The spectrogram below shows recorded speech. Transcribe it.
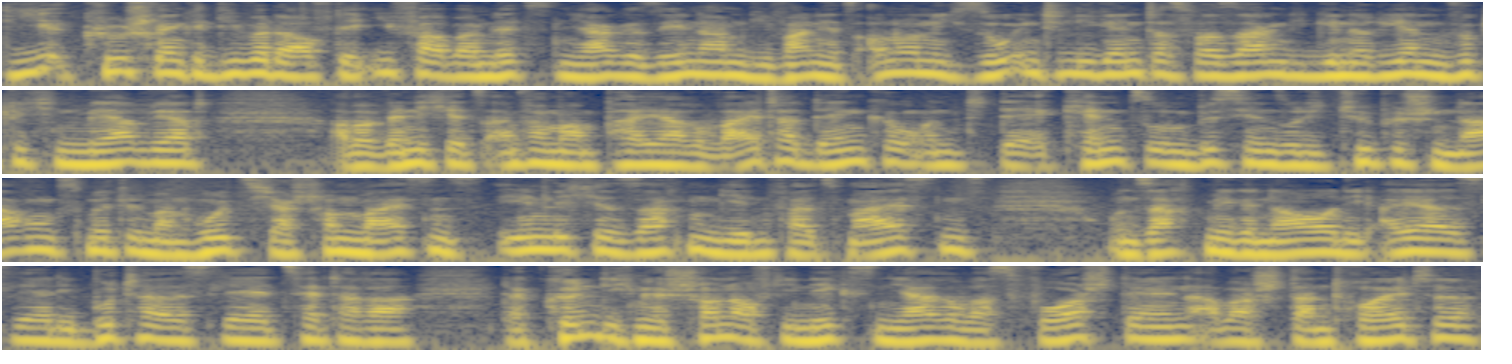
die Kühlschränke, die wir da auf der IFA beim letzten Jahr gesehen haben, die waren jetzt auch noch nicht so intelligent, dass wir sagen, die generieren wirklich einen Mehrwert. Aber wenn ich jetzt einfach mal ein paar Jahre weiter denke und der erkennt so ein bisschen so die typischen Nahrungsmittel, man holt sich ja schon meistens ähnliche Sachen, jedenfalls meistens, und sagt mir genau, die Eier ist leer, die Butter ist leer etc. Da könnte ich mir schon auf die nächsten Jahre was vorstellen, aber Stand heute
